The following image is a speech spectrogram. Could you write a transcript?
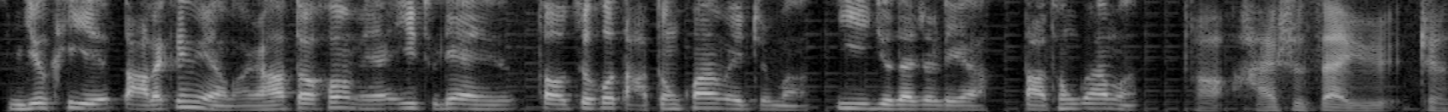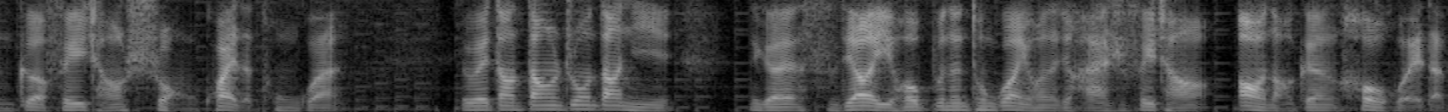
你就可以打得更远嘛。然后到后面一直练到最后打通关为止嘛，意义就在这里啊，打通关嘛。啊，还是在于整个非常爽快的通关，因为当当中当你。那个死掉以后不能通关以后呢，就还是非常懊恼跟后悔的。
